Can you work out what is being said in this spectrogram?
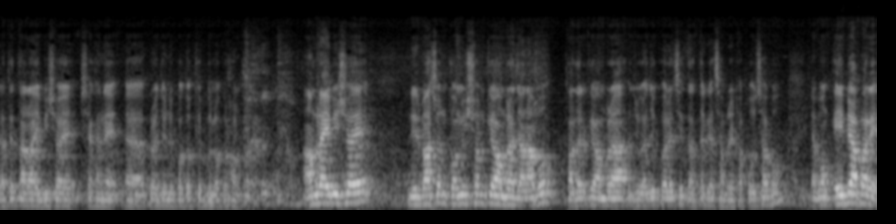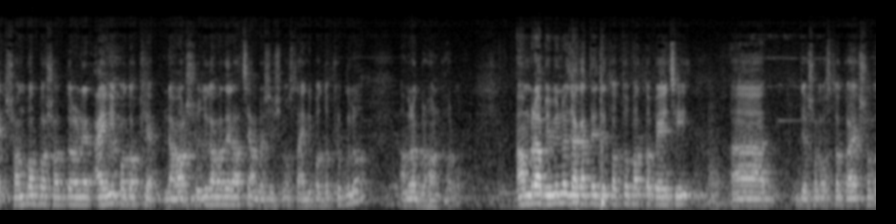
যাতে তারা এই বিষয়ে সেখানে প্রয়োজনীয় পদক্ষেপগুলো গ্রহণ করে আমরা এই বিষয়ে নির্বাচন কমিশনকেও আমরা জানাব তাদেরকে আমরা যোগাযোগ করেছি, তাদের কাছে আমরা এটা পৌঁছাবো এবং এই ব্যাপারে সম্ভাব্য সব ধরনের আইনি পদক্ষেপ নেওয়ার সুযোগ আমাদের আছে, আমরা সেই সমস্ত আইনি পদক্ষেপগুলো আমরা গ্রহণ করব। আমরা বিভিন্ন জায়গাতে যে তথ্যপাত্র পেয়েছি যে সমস্ত কয়েক শত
